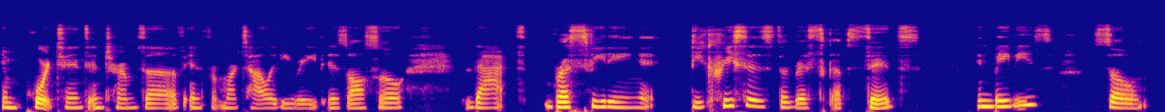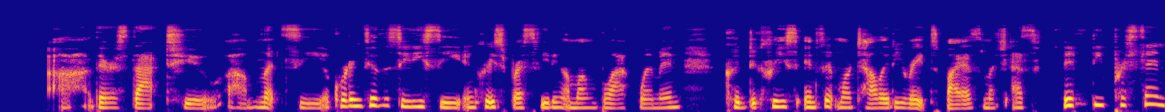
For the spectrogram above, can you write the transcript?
important in terms of infant mortality rate, is also that breastfeeding decreases the risk of SIDS in babies. So, uh, there's that too. Um, let's see. According to the CDC, increased breastfeeding among Black women could decrease infant mortality rates by as much as 50%.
